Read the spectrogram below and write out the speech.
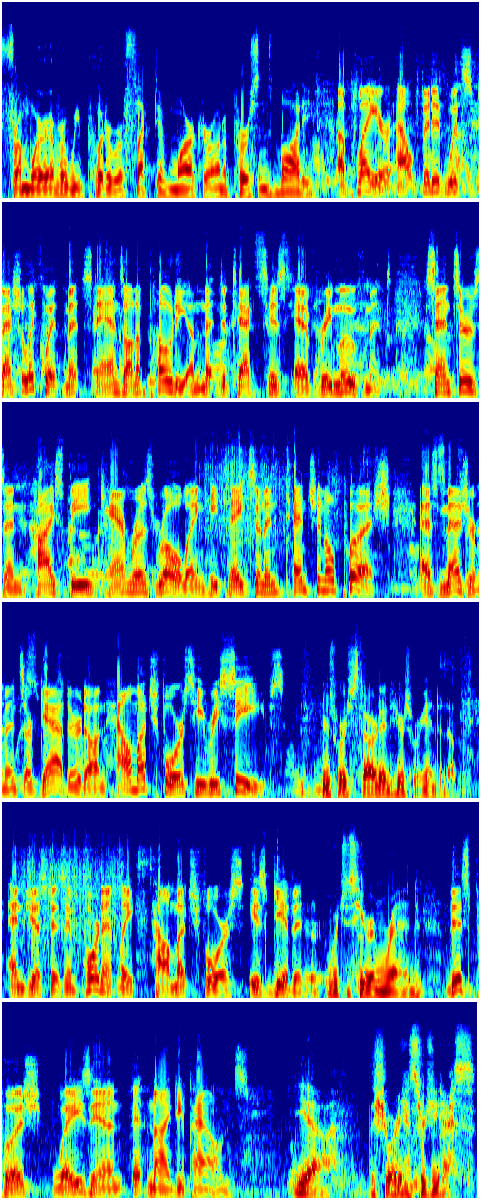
from wherever we put a reflective marker on a person's body. A player outfitted with special equipment stands on a podium that detects his every movement. Sensors and high-speed cameras rolling, he takes an intentional push as measurements are gathered on how much force he receives. Here's where he started, here's where he ended up. And just as importantly, how much force is given. Which is here in red. This push weighs in at 90 pounds. Yeah, the short answer is yes.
